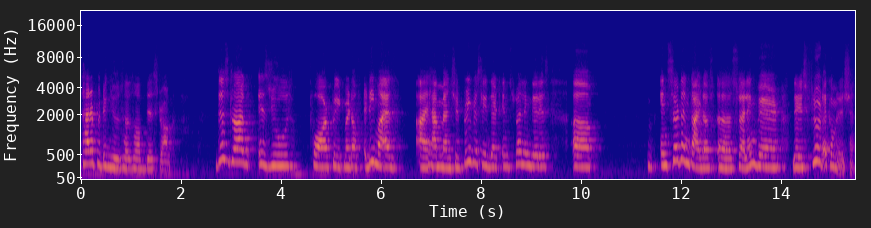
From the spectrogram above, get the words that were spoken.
therapeutic uses of this drug. This drug is used for treatment of edema as I have mentioned previously that in swelling there is uh, in certain kind of uh, swelling where there is fluid accumulation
